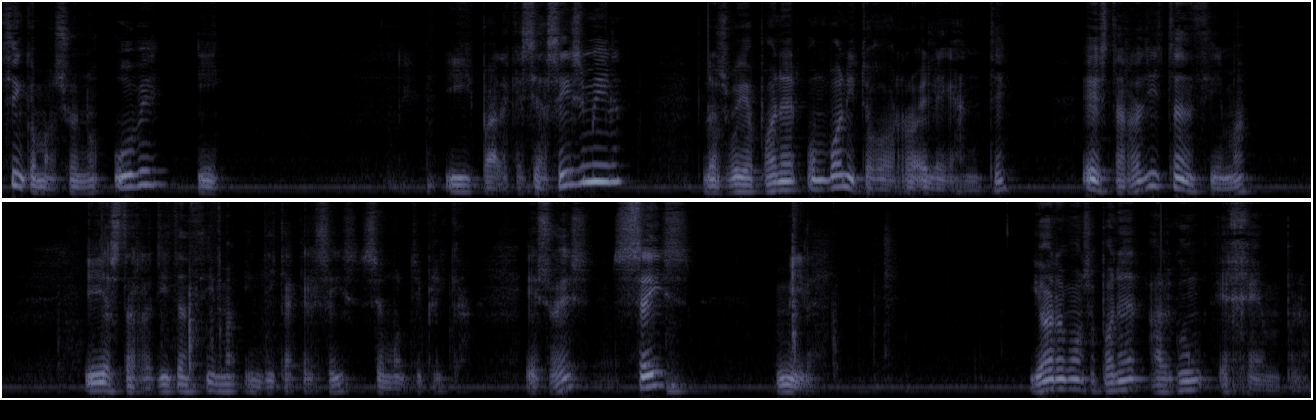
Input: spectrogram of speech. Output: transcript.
5 más 1, V, I. Y para que sea 6000, les voy a poner un bonito gorro elegante. Esta rayita encima. Y esta rayita encima indica que el 6 se multiplica. Eso es 6000. Y ahora vamos a poner algún ejemplo.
